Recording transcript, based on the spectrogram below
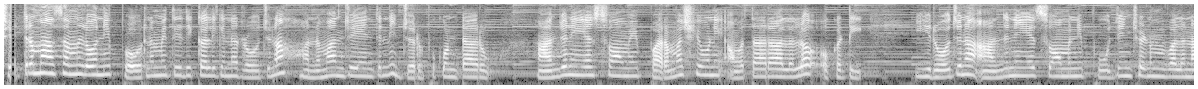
చైత్రమాసంలోని పౌర్ణమి తిథి కలిగిన రోజున హనుమాన్ జయంతిని జరుపుకుంటారు. ఆంజనేయ స్వామి పరమశివుని అవతారాలలో ఒకటి. ఈ రోజున ఆంజనేయ స్వామిని పూజించడం వలన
